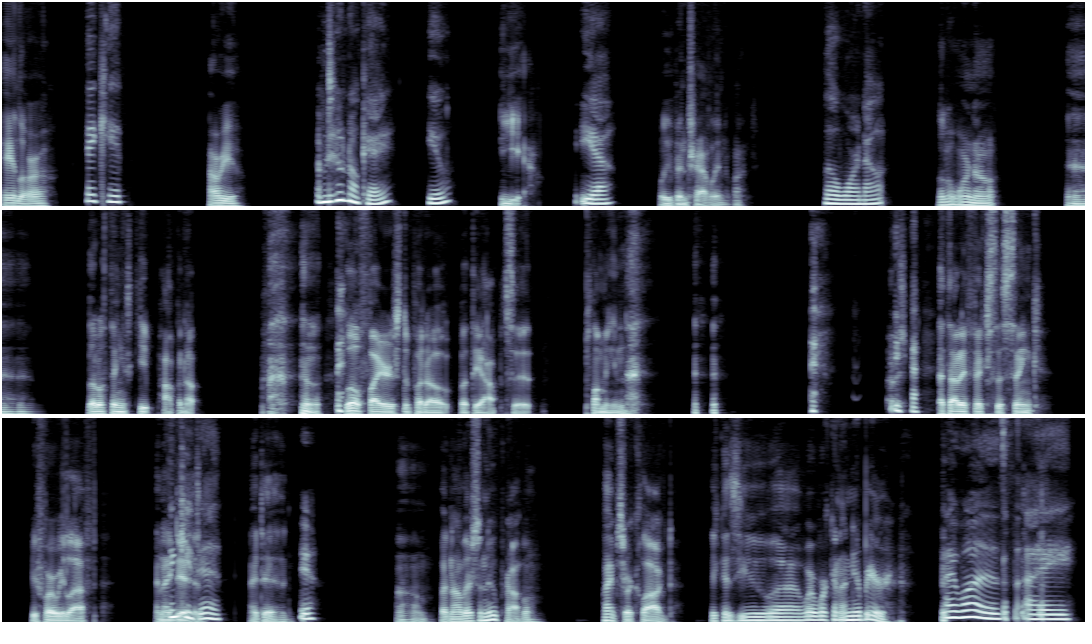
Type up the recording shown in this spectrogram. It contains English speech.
Hey, Laura. Hey, Keith. How are you? I'm doing okay. You? Yeah. Yeah. We've been traveling a bunch. A little worn out. A little worn out. And little things keep popping up. little fires to put out, but the opposite. Plumbing. Yeah. I thought I fixed the sink before we left. And I I, think did. you did. I did. Yeah. Um, but now there's a new problem. Pipes are clogged because you uh, were working on your beer. I was. I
